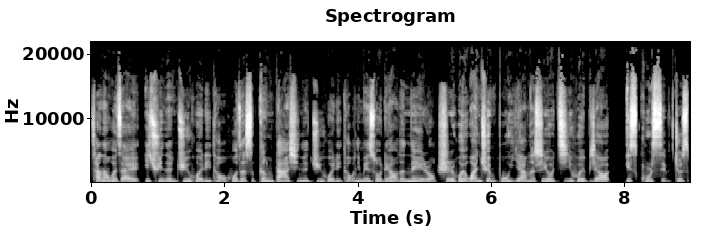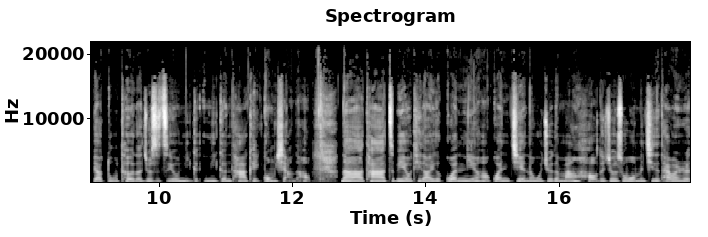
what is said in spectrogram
常常会在一群人聚会里头，或者是更大型的聚会里头，你们所聊的内容是会完全不一样的，是有机会比较。Exclusive 就是比较独特的，就是只有你跟你跟他可以共享的哈。那他这边有提到一个观念哈，关键呢，我觉得蛮好的，就是说我们其实台湾人、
